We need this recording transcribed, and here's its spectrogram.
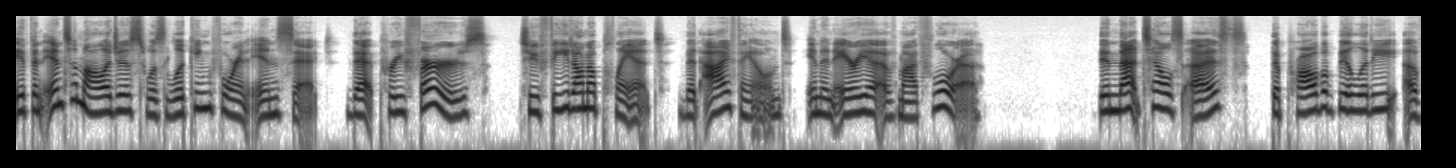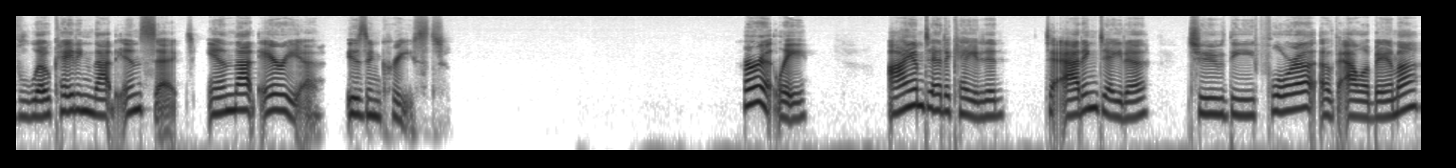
if an entomologist was looking for an insect that prefers to feed on a plant that I found in an area of my flora, then that tells us the probability of locating that insect in that area is increased. Currently, I am dedicated to adding data to the flora of Alabama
